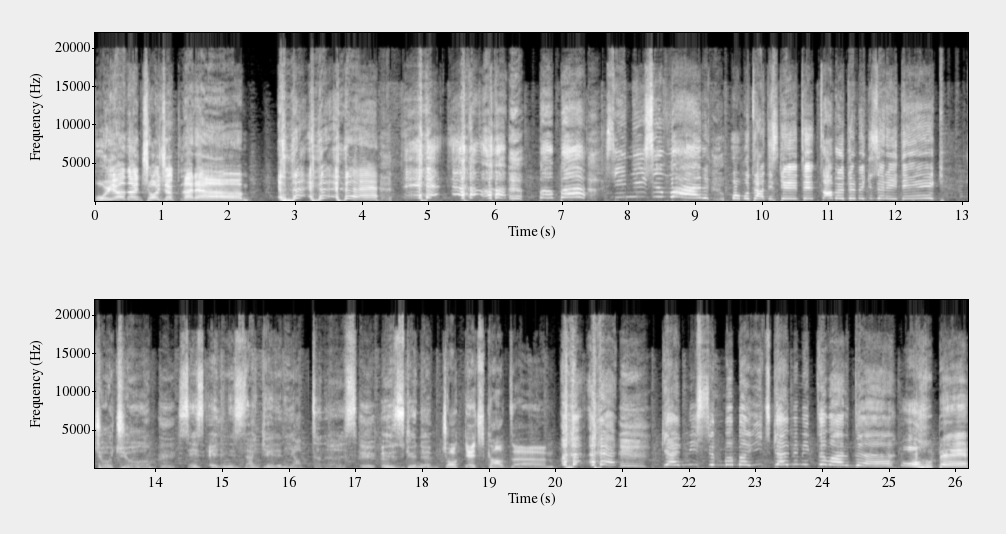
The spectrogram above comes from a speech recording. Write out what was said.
Uyanın çocuklarım. Baba işin var. O mutant iskeleti tam öldürmek üzereydik. Çocuğum, siz elinizden geleni yaptınız. Üzgünüm, çok geç kaldım. Gelmişsin baba hiç gelmemekte vardı. Oh be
